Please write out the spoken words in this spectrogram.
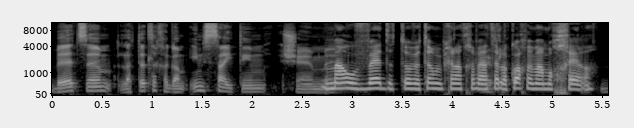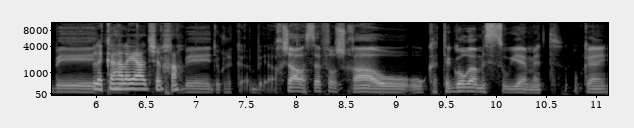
בעצם לתת לך גם אינסייטים שהם... מה עובד טוב יותר מבחינת חוויית הלקוח ומה מוכר בדיוק, לקהל היעד שלך. בדיוק. עכשיו הספר שלך הוא, הוא קטגוריה מסוימת, אוקיי?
